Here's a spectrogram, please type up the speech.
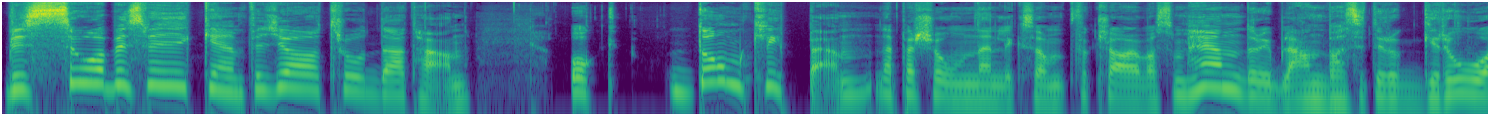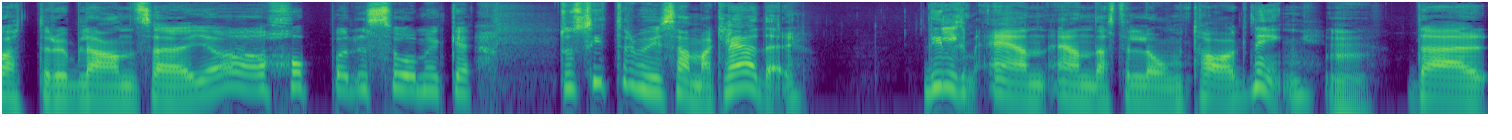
blir så besviken för jag trodde att han. Och de klippen när personen liksom förklarar vad som händer och ibland bara sitter och gråter och ibland så här, jag hoppade så mycket. Då sitter de ju i samma kläder. Det är liksom en endaste lång tagning. Där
